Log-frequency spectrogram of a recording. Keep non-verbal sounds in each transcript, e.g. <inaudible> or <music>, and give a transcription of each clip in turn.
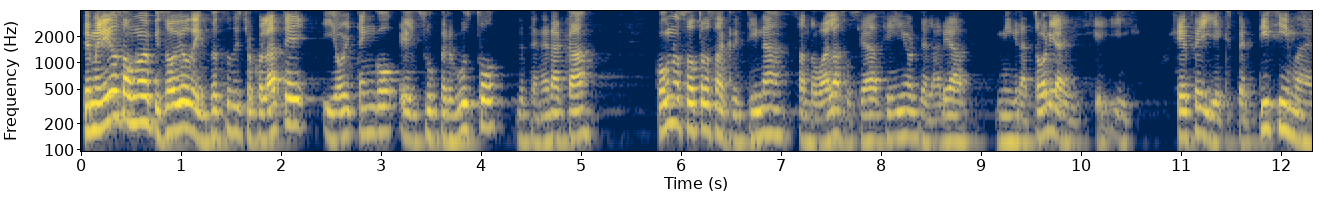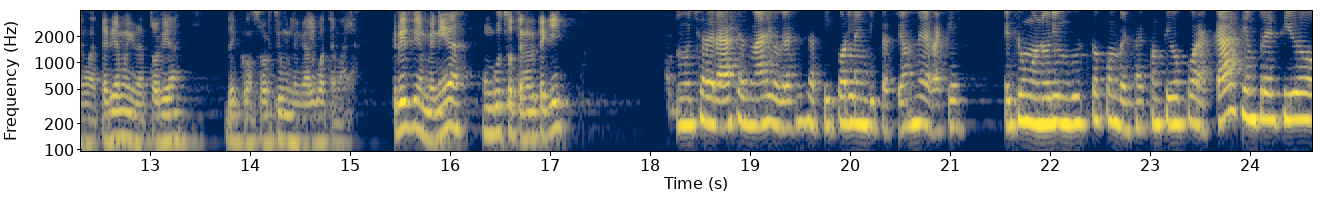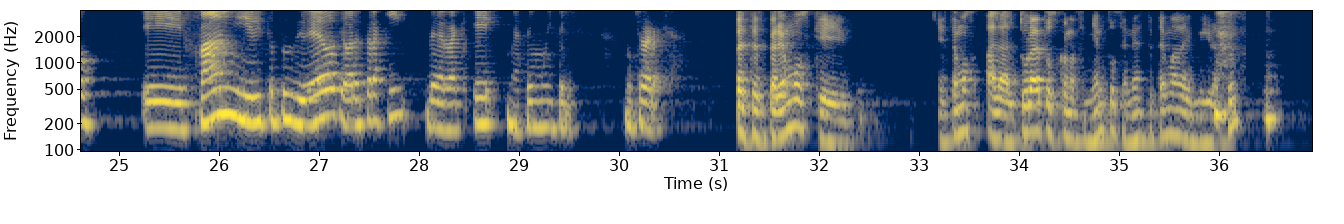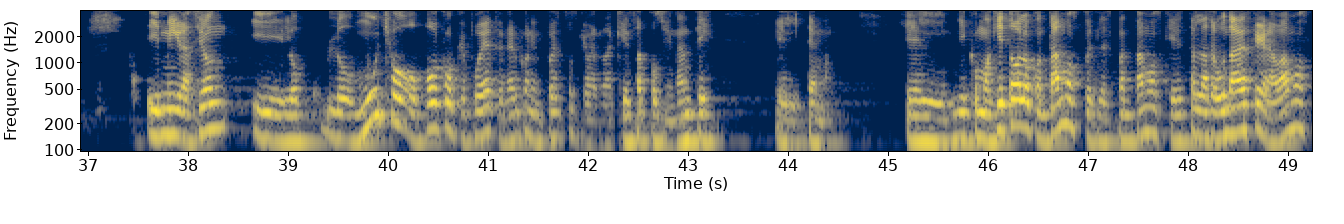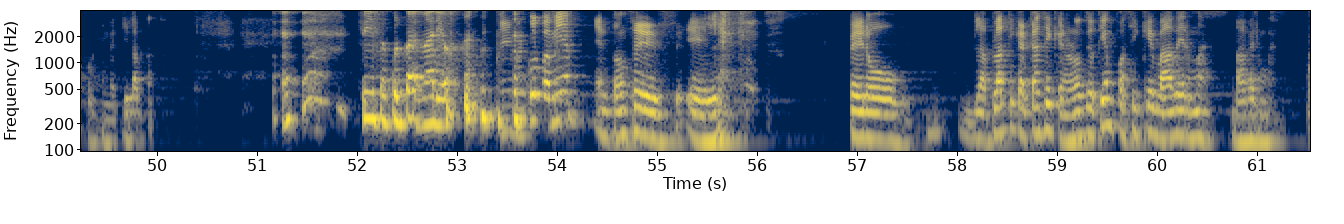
Bienvenidos a un nuevo episodio de Impuestos de Chocolate y hoy tengo el super gusto de tener acá con nosotros a Cristina Sandoval, asociada senior del área migratoria y, jefe y expertísima en materia migratoria de Consortium Legal Guatemala. Cris, bienvenida, un gusto tenerte aquí. Muchas gracias, Mario, gracias a ti por la invitación, de verdad que es un honor y un gusto conversar contigo por acá, siempre he sido eh, fan y he visto tus videos y ahora estar aquí, de verdad que me hace muy feliz. Muchas gracias. Pues esperemos que estemos a la altura de tus conocimientos en este tema de inmigración. <laughs> inmigración y lo, lo, mucho o poco que puede tener con impuestos, que verdad que es apasionante el tema. El, y como aquí todo lo contamos, pues les contamos que esta es la segunda vez que grabamos porque metí la pata. <laughs> Sí, fue culpa de Mario. Sí, fue culpa mía. Entonces, el, <laughs> pero la plática casi que no nos dio tiempo, así que va a haber más, va a haber más.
